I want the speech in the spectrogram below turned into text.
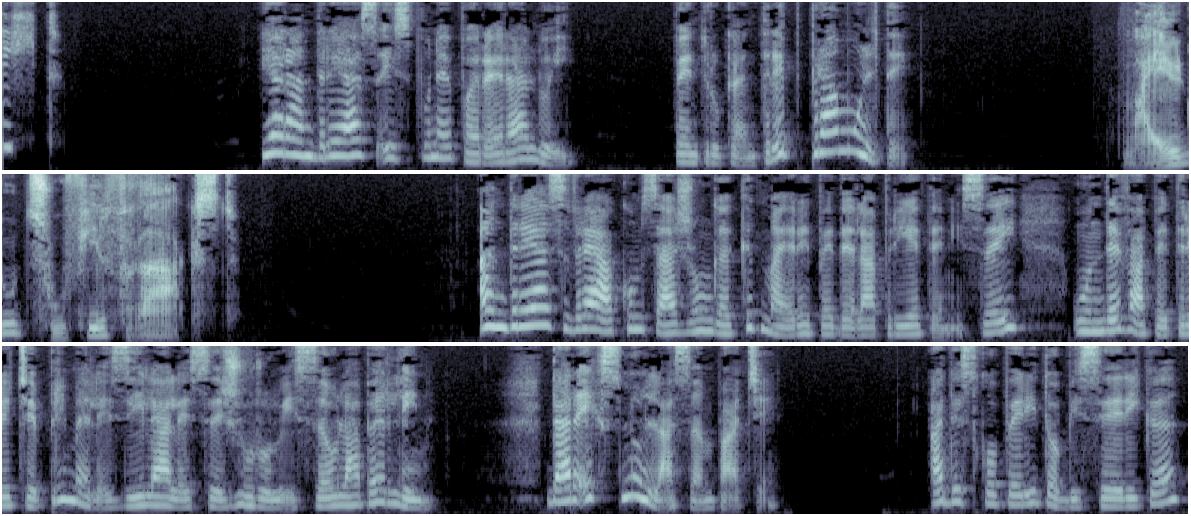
nicht. Iar Andreas îi spune părerea lui. Pentru că întreb prea multe. Weil du zu viel fragst. Andreas vrea acum să ajungă cât mai repede la prietenii săi, unde va petrece primele zile ale sejurului său la Berlin. Dar ex nu-l lasă în pace. A descoperit o biserică,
